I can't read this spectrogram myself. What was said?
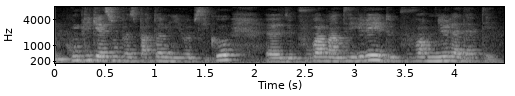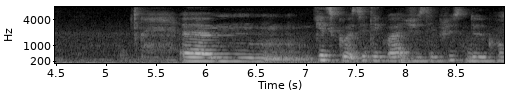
une complication postpartum au niveau psycho, euh, de pouvoir l'intégrer et de pouvoir mieux l'adapter. Euh, qu'est-ce que c'était quoi? Je sais plus de quoi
